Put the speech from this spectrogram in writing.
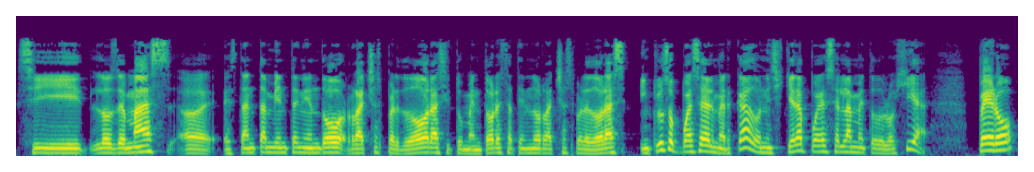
si los demás eh, están también teniendo rachas perdedoras y tu mentor está teniendo rachas perdedoras, incluso puede ser el mercado, ni siquiera puede ser la metodología. Pero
